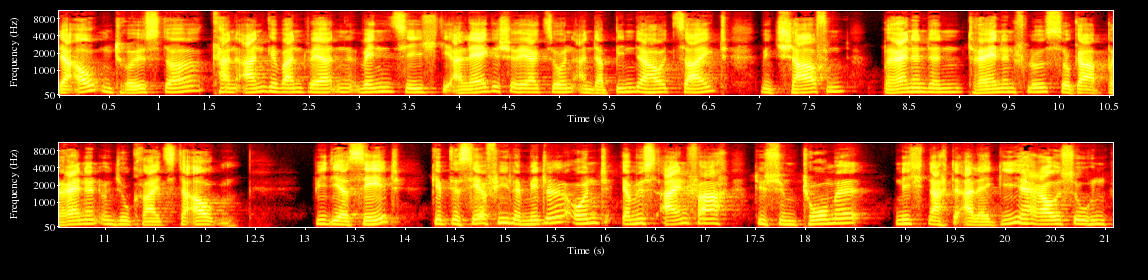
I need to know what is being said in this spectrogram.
der Augentröster kann angewandt werden, wenn sich die allergische Reaktion an der Bindehaut zeigt, mit scharfen, brennenden Tränenfluss, sogar Brennen und Juckreiz der Augen. Wie ihr seht, gibt es sehr viele Mittel und ihr müsst einfach die Symptome nicht nach der Allergie heraussuchen,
